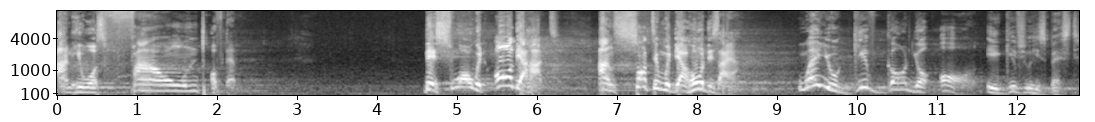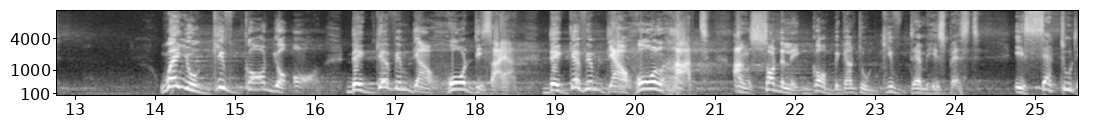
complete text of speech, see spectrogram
and he was found of them. They swore with all their heart and sought him with their whole desire. When you give God your all, He gives you His best. When you give God your all, they gave Him their whole desire, they gave Him their whole heart, and suddenly God began to give them His best. He settled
